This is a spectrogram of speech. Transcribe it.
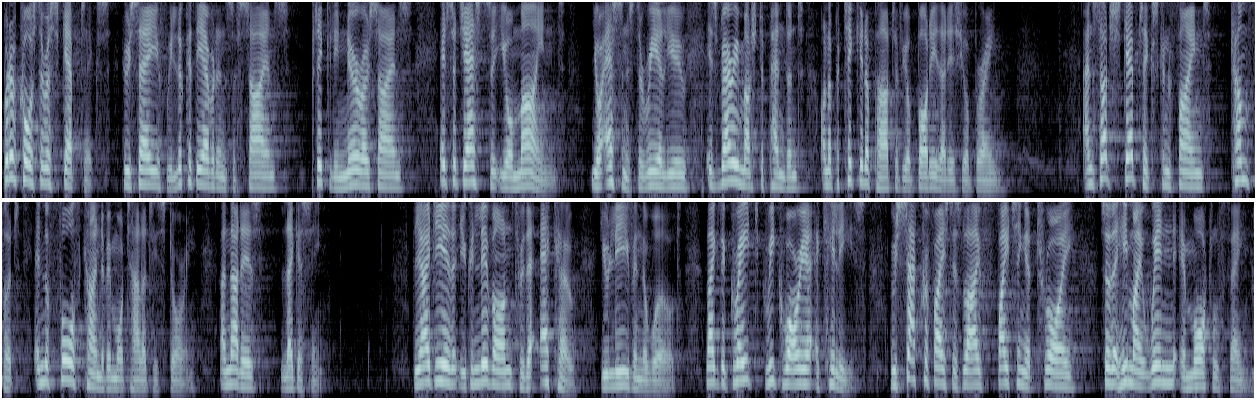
But of course, there are skeptics who say if we look at the evidence of science, particularly neuroscience, it suggests that your mind, your essence, the real you, is very much dependent on a particular part of your body, that is your brain. And such skeptics can find comfort in the fourth kind of immortality story, and that is legacy. The idea that you can live on through the echo you leave in the world, like the great Greek warrior Achilles, who sacrificed his life fighting at Troy so that he might win immortal fame.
